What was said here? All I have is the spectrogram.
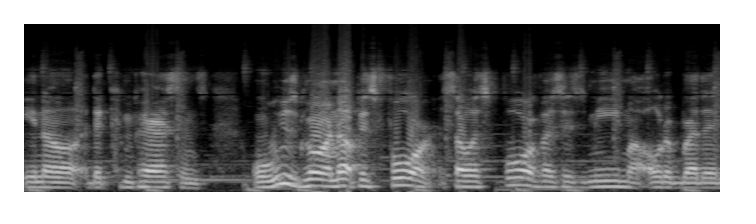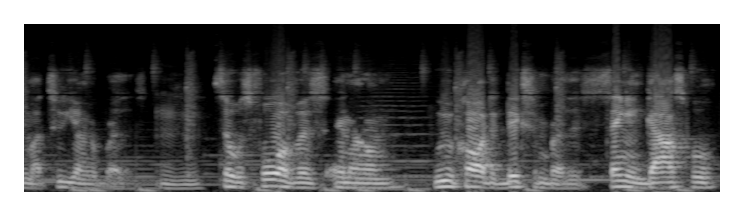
you know the comparisons when we was growing up it's four so it's four of us it's me my older brother and my two younger brothers Mm-hmm. so it was four of us and um we were called the dixon brothers singing gospel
